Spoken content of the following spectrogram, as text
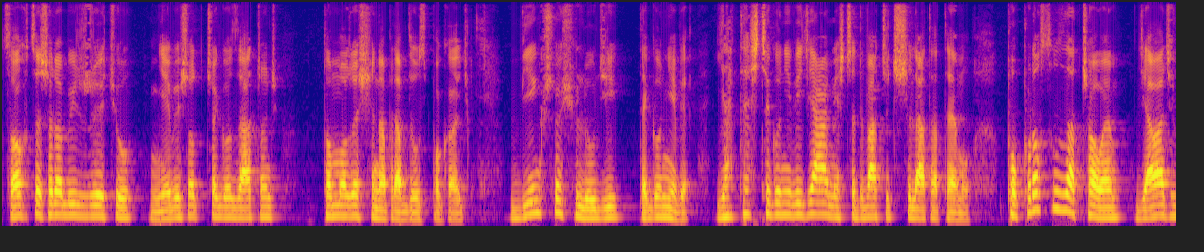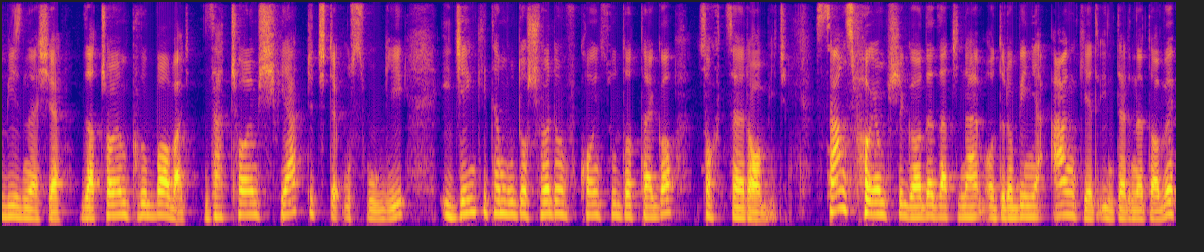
co chcesz robić w życiu, nie wiesz od czego zacząć, to możesz się naprawdę uspokoić. Większość ludzi tego nie wie. Ja też tego nie wiedziałem jeszcze 2 czy 3 lata temu. Po prostu zacząłem działać w biznesie, zacząłem próbować, zacząłem świadczyć te usługi i dzięki temu doszedłem w końcu do tego, co chcę robić. Sam swoją przygodę zaczynałem od robienia ankiet internetowych,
